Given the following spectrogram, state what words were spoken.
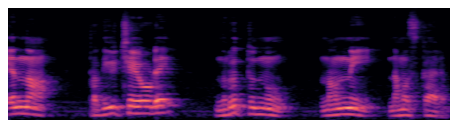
എന്ന പ്രതീക്ഷയോടെ നിർത്തുന്നു. നന്ദി നമസ്കാരം.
